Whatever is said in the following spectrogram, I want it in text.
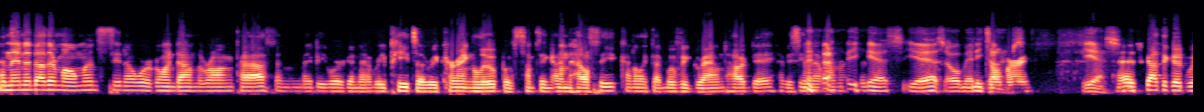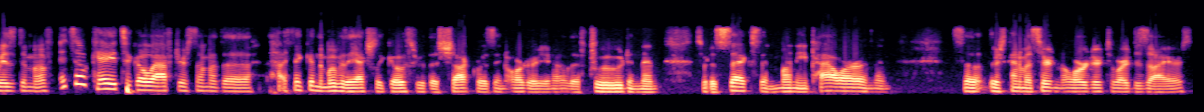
And then at other moments, you know, we're going down the wrong path and maybe we're going to repeat a recurring loop of something unhealthy, kind of like that movie Groundhog Day. Have you seen that one? yes, yes. Oh, many times. Yes. And it's got the good wisdom of it's okay to go after some of the. I think in the movie they actually go through the chakras in order, you know, the food and then sort of sex, then money, power, and then. So there's kind of a certain order to our desires.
